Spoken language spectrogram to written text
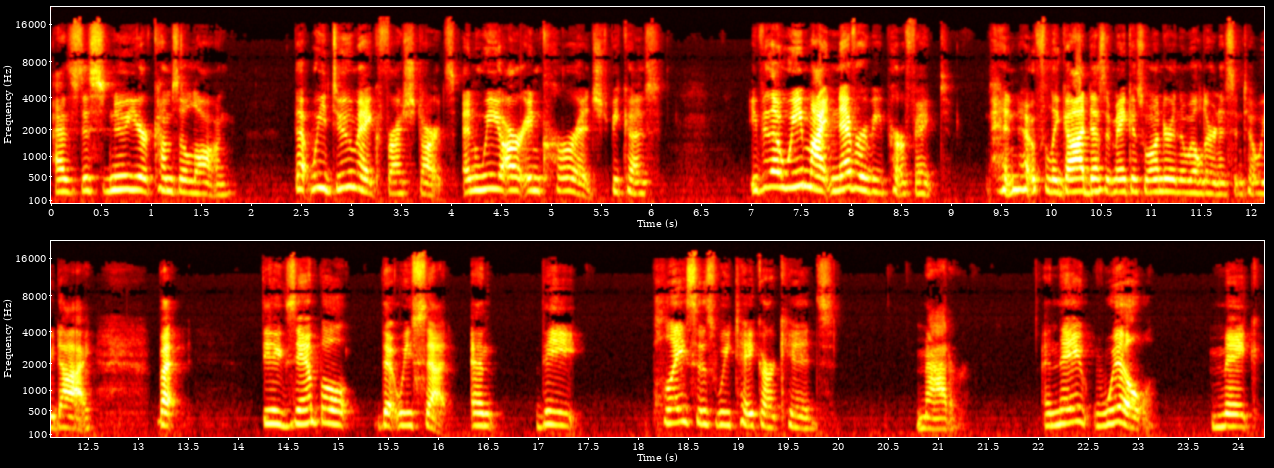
as this new year comes along, that we do make fresh starts and we are encouraged because even though we might never be perfect, and hopefully God doesn't make us wander in the wilderness until we die, but the example that we set and the places we take our kids matter and they will make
